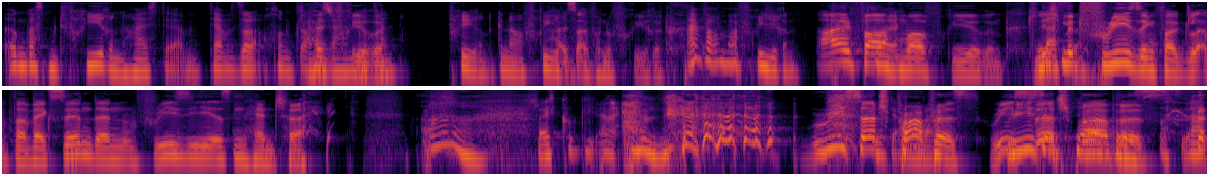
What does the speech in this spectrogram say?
irgendwas mit Frieren heißt der. Der soll auch so ein Der kleiner heißt Geheimtipp Frieren. sein. Frieren, genau, Frieren. heißt einfach nur frieren. Einfach mal frieren. Einfach Toll. mal frieren. Klasse. Nicht mit Freezing vergl- verwechseln, denn Freezy ist ein Hentai. Ah, vielleicht gucke ich. Research. Purpose. Research Purpose. Ja,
